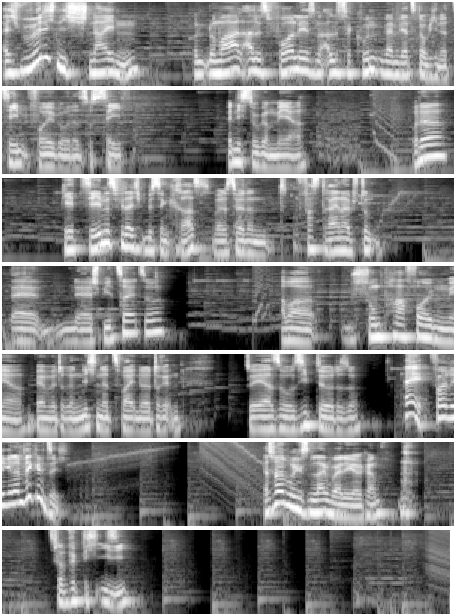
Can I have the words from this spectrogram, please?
Ich würde ich nicht schneiden und normal alles vorlesen und alles erkunden, werden wir jetzt, glaube ich, in der zehnten Folge oder so safe. Wenn nicht sogar mehr. Oder? G10 ist vielleicht ein bisschen krass, weil das wäre dann fast dreieinhalb Stunden äh, äh, Spielzeit so. Aber schon ein paar Folgen mehr wären wir drin, nicht in der zweiten oder dritten. So eher so siebte oder so. Hey, Feuerregel entwickelt sich. Das war übrigens ein langweiliger Kampf. Das war wirklich easy.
